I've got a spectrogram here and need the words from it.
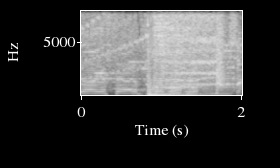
Do you feel the vibes?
